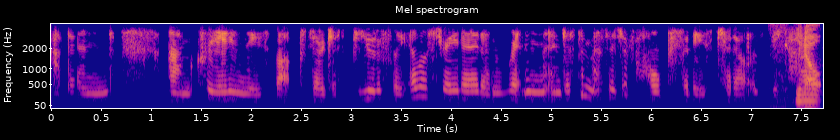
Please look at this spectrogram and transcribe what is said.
happened um, creating these books. They're just beautifully illustrated and written, and just a message of hope for these kiddos. You know,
